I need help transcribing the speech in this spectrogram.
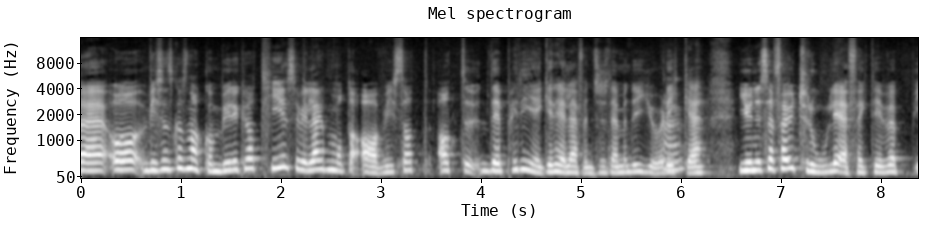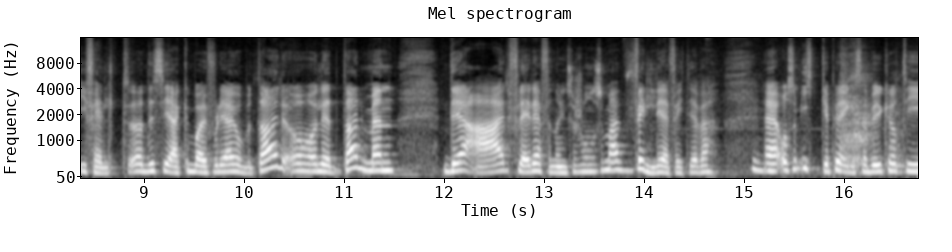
Uh, og Hvis en skal snakke om byråkrati, så vil jeg på en måte avvise at, at det preger hele FN-systemet. Det gjør det ikke. UNICEF er utrolig effektive i felt. Det sier jeg ikke bare fordi jeg har jobbet der og ledet der, men det er flere FN-organisasjoner som er veldig effektive. Uh, og som ikke preges av byråkrati.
